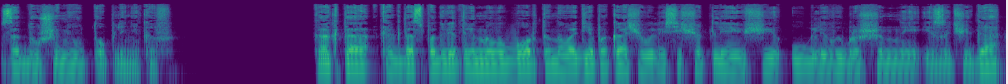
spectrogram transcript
за душами утопленников. Как-то, когда с подветренного борта на воде покачивались еще тлеющие угли, выброшенные из очага,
